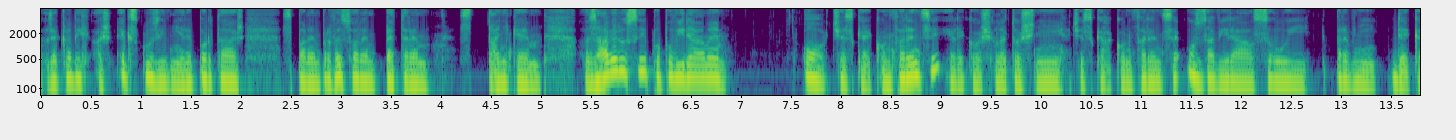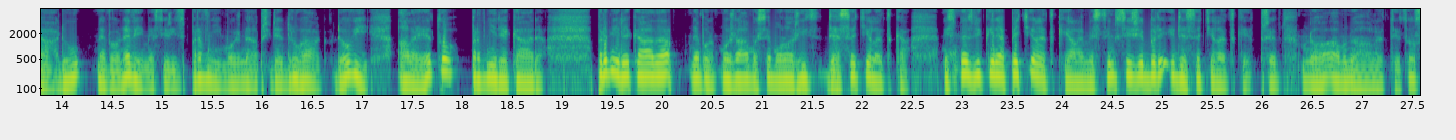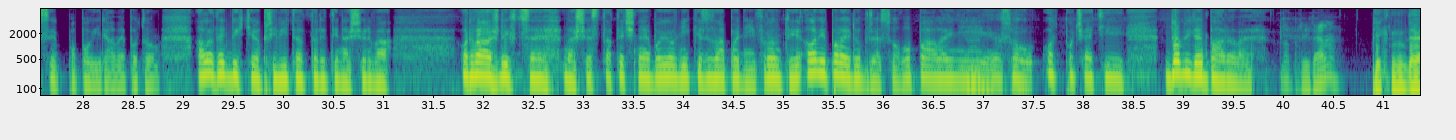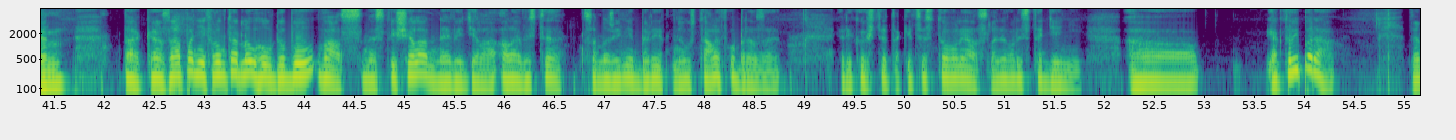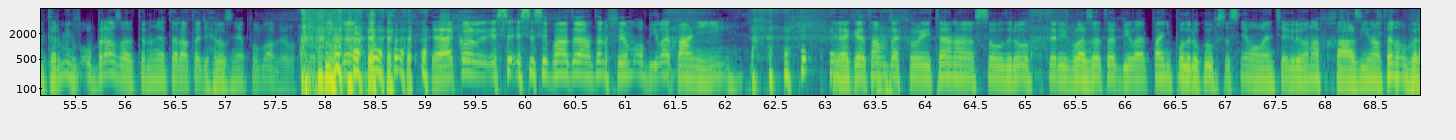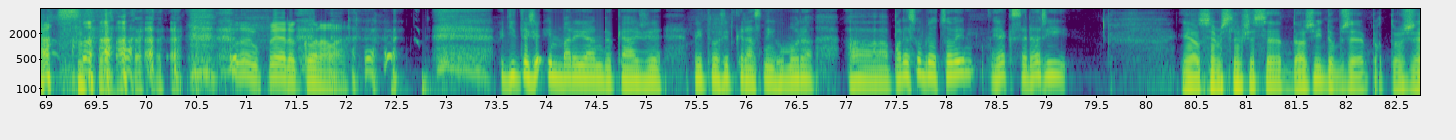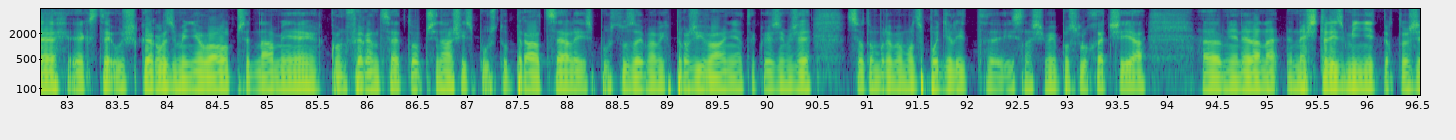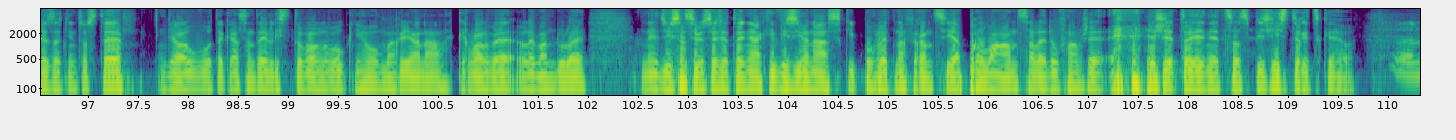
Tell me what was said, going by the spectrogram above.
řekl bych až exkluzivní reportáž s panem profesorem Petrem Staňkem. V závěru si popovídáme o České konferenci, jelikož letošní Česká konference uzavírá svoji první dekádu, nebo nevím, jestli říct první, možná přijde druhá, kdo ví, ale je to první dekáda. První dekáda, nebo možná by se mohlo říct desetiletka. My jsme zvyklí na pětiletky, ale myslím si, že byly i desetiletky před mnoha a mnoha lety. To si popovídáme potom. Ale teď bych chtěl přivítat tady ty naše dva odvážlivce, naše statečné bojovníky ze západní fronty, ale vypadají dobře, jsou opálení, hmm. jsou odpočatí. Dobrý den, pánové. Dobrý den. Pěkný den. Tak západní fronta dlouhou dobu vás neslyšela, neviděla, ale vy jste samozřejmě byli neustále v obraze, jelikož jste taky cestovali a sledovali jste dění. A jak to vypadá? Ten termín v obraze, ten mě teda teď hrozně pobavil. já jako, jestli, jestli si pamatujete na ten film o Bílé paní, jak je tam takový ten soudruh, který vleze té Bílé paní pod ruku přesně v momentě, kdy ona vchází na ten obraz. to je úplně dokonalé. Vidíte, že i Marian dokáže vytvořit krásný humor. A pane Sobrocovi, jak se daří já si myslím, že se daří dobře, protože, jak jste už Karol zmiňoval, před námi je konference, to přináší spoustu práce, ale i spoustu zajímavých prožívání, tak věřím, že se o tom budeme moct podělit i s našimi posluchači a e, mě nedá než tady zmínit, protože zatímco jste dělal úvod, tak já jsem tady listoval novou knihou Mariana Krvalvé Levandule. Nejdřív jsem si myslel, že to je nějaký vizionářský pohled na Francii a Provence, ale doufám, že, že to je něco spíš historického.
